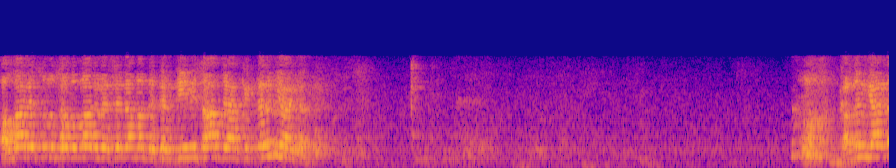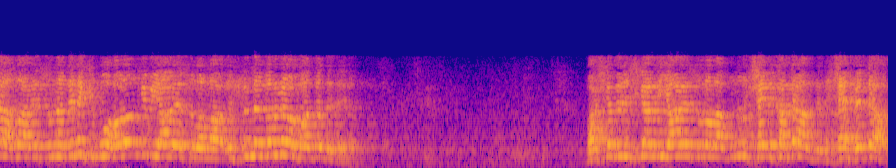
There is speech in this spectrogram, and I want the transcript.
Allah Resulü sallallahu aleyhi ve sellem Hazretleri dini sadece erkeklere mi yaydı? Kadın geldi Resulüne dedi ki bu horoz gibi ya Resulallah üstünde durmuyor fazla dedi. Başka birisi geldi ya Resulallah bunun şefkati az dedi, şehveti az.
